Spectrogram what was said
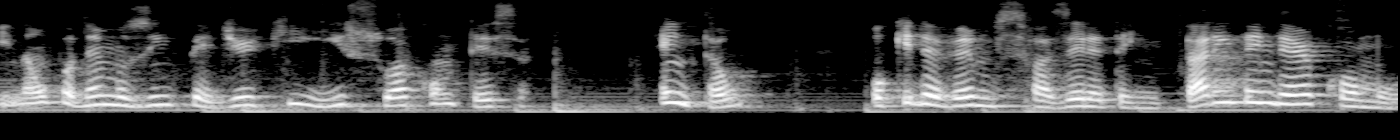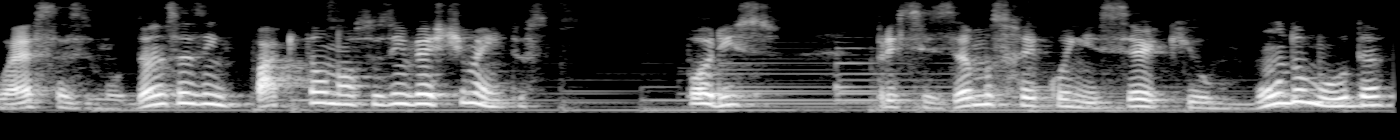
e não podemos impedir que isso aconteça. Então, o que devemos fazer é tentar entender como essas mudanças impactam nossos investimentos. Por isso, precisamos reconhecer que o mundo muda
